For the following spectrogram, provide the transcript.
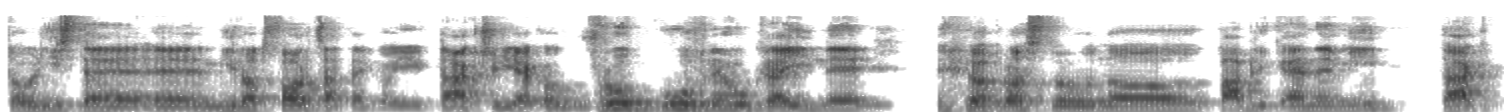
tą listę e, mirotworca tego ich, tak, czyli jako wróg główny Ukrainy, po prostu no public enemy, tak,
